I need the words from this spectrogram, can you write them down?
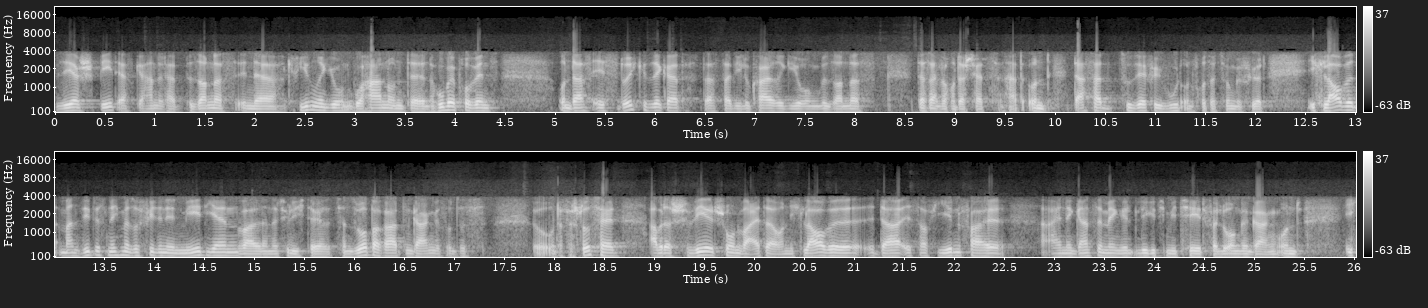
sehr spät erst gehandelt hat, besonders in der Krisenregion Wuhan und äh, in der Hubei-Provinz. Und das ist durchgesickert, dass da die Lokalregierung besonders das einfach unterschätzt hat. Und das hat zu sehr viel Wut und Frustration geführt. Ich glaube, man sieht es nicht mehr so viel in den Medien, weil dann natürlich der Zensurapparat in Gang ist und es unter Verschluss hält. Aber das schwelt schon weiter. Und ich glaube, da ist auf jeden Fall eine ganze Menge Legitimität verloren gegangen. Und ich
